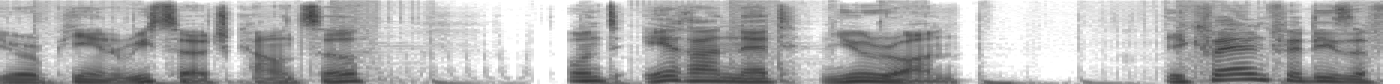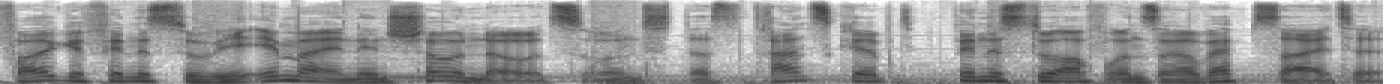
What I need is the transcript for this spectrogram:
European Research Council und Eranet Neuron. Die Quellen für diese Folge findest du wie immer in den Show Notes und das Transkript findest du auf unserer Webseite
